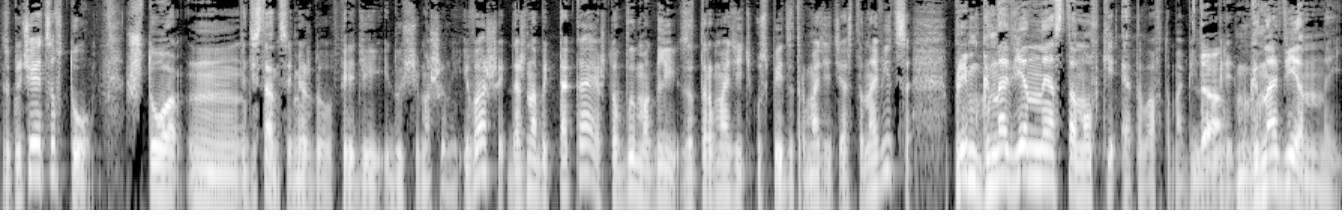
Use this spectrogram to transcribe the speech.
заключается в том, что м, дистанция между впереди идущей машиной и вашей должна быть такая, чтобы вы могли затормозить, успеть затормозить и остановиться при мгновенной остановке этого автомобиля. Да. Мгновенной.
